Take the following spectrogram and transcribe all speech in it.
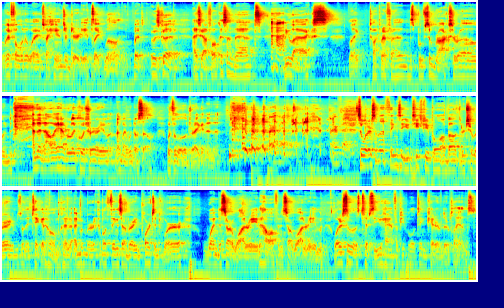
put my phone away because my hands are dirty. It's like well, but it was good. I just gotta focus on that, Uh-huh. relax, like talk to my friends, move some rocks around, and then now I have a really cool terrarium on my windowsill with a little dragon in it. perfect perfect So, what are some of the things that you teach people about their terrariums when they take it home? I remember a couple of things that are very important were when to start watering, how often to start watering. What are some of those tips that you have for people taking care of their plants?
